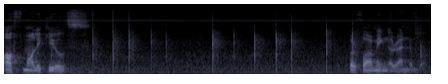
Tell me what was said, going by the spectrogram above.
of molecules performing a random walk.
